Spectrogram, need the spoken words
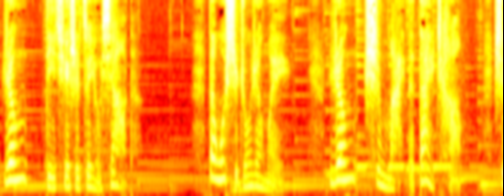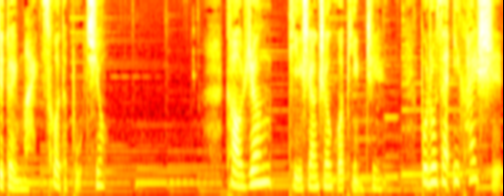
扔的确是最有效的。但我始终认为，扔是买的代偿，是对买错的补救。靠扔提升生活品质。不如在一开始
